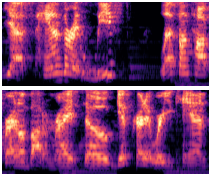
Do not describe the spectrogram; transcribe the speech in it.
yes, hands are at least left on top, right on bottom, right? So give credit where you can.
